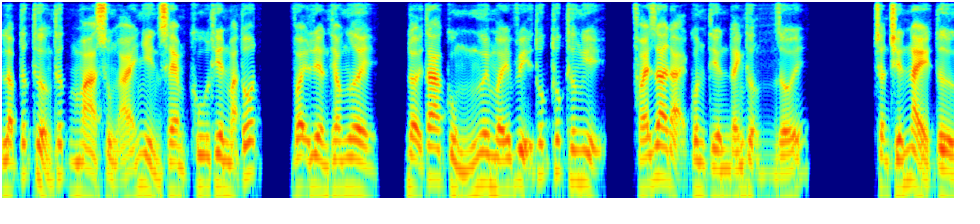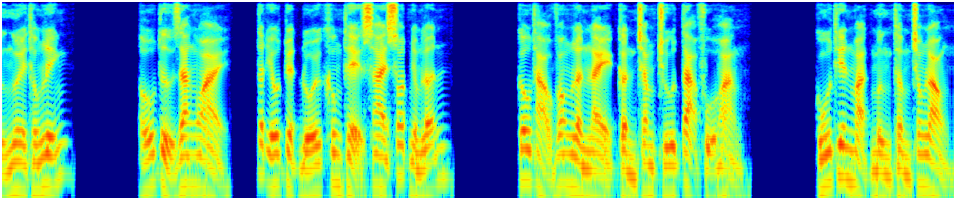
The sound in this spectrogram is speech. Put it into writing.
lập tức thưởng thức mà sủng ái nhìn xem khu thiên mặt tốt, vậy liền theo ngươi, đợi ta cùng ngươi mấy vị thúc thúc thương nghị, phái ra đại quân tiến đánh thượng giới. Trận chiến này từ ngươi thống lĩnh, ấu tử ra ngoài, tất yếu tuyệt đối không thể sai sót nhầm lẫn. Câu thảo vong lần này cần chăm chú tạ phụ hoàng. Cú thiên mặt mừng thầm trong lòng.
